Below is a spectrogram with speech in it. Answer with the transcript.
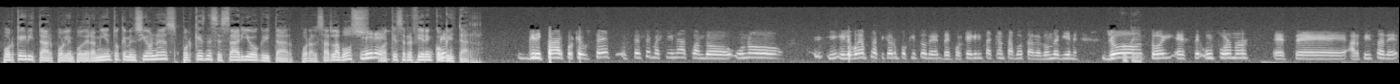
¿Por qué gritar? ¿Por el empoderamiento que mencionas? ¿Por qué es necesario gritar? ¿Por alzar la voz? ¿O a qué se refieren con gritar? Gritar, porque usted, usted se imagina cuando uno y, le voy a platicar un poquito de, por qué grita canta bota, de dónde viene. Yo soy este un former este artista de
